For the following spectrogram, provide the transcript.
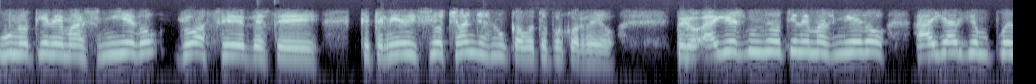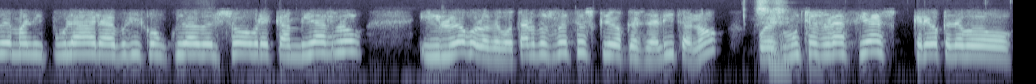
uno tiene más miedo. Yo hace, desde que tenía 18 años, nunca voté por correo. Pero ahí es uno tiene más miedo. Ahí alguien puede manipular, abrir con cuidado el sobre, cambiarlo. Y luego lo de votar dos veces creo que es delito, ¿no? Pues muchas gracias. Creo que debo,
